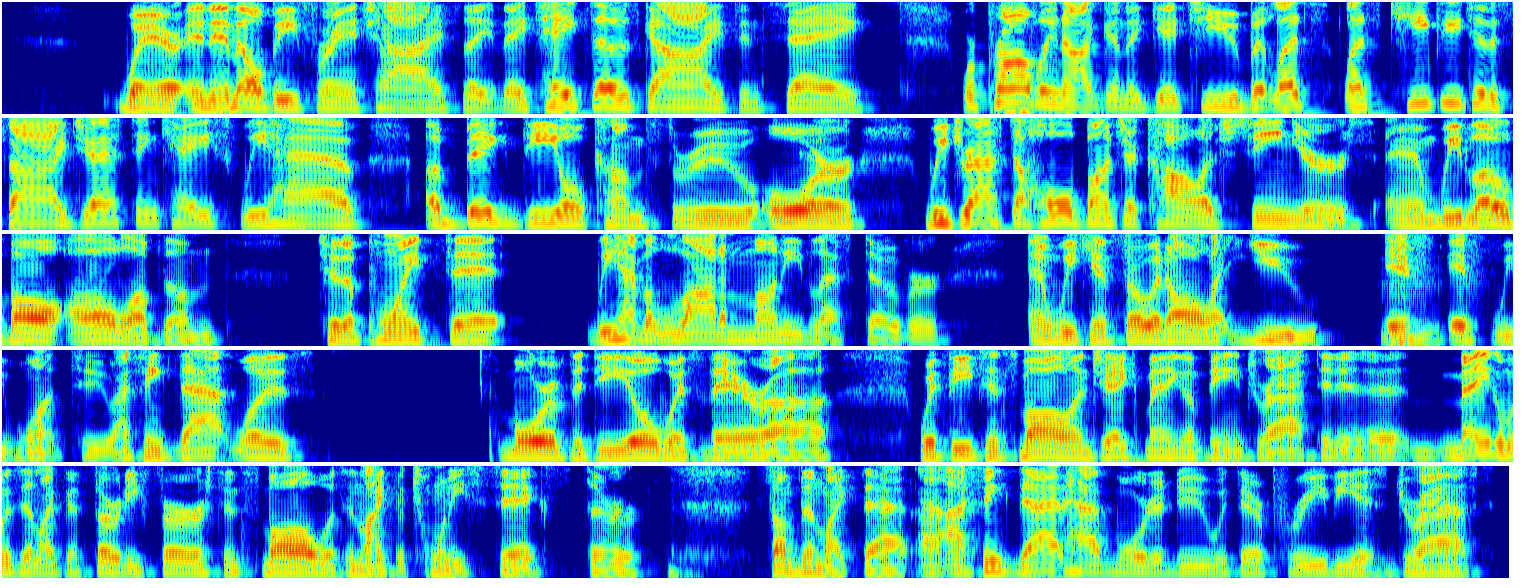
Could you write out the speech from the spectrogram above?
where an MLB franchise they they take those guys and say we're probably not going to get you, but let's let's keep you to the side just in case we have a big deal come through or we draft a whole bunch of college seniors and we lowball all of them to the point that we have a lot of money left over and we can throw it all at you if mm-hmm. if we want to. I think that was more of the deal with their uh with Ethan Small and Jake Mangum being drafted and uh, Mangum was in like the 31st and Small was in like the 26th or something like that. I, I think that had more to do with their previous draft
